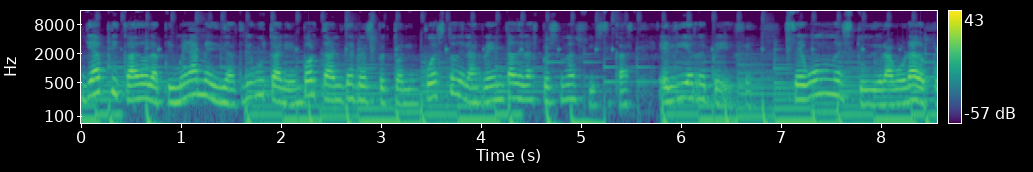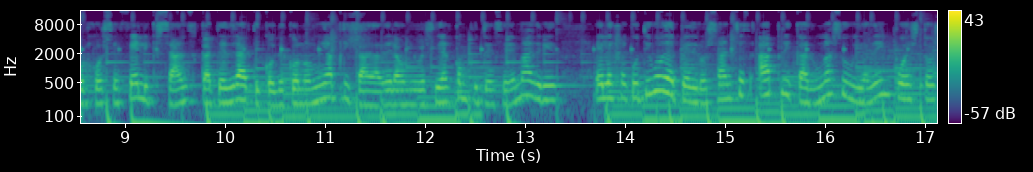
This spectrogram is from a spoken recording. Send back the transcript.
ya ha aplicado la primera medida tributaria importante respecto al impuesto de la renta de las personas físicas, el IRPF. Según un estudio elaborado por José Félix Sanz, catedrático de Economía Aplicada de la Universidad Complutense de Madrid, el Ejecutivo de Pedro Sánchez ha aplicado una subida de impuestos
